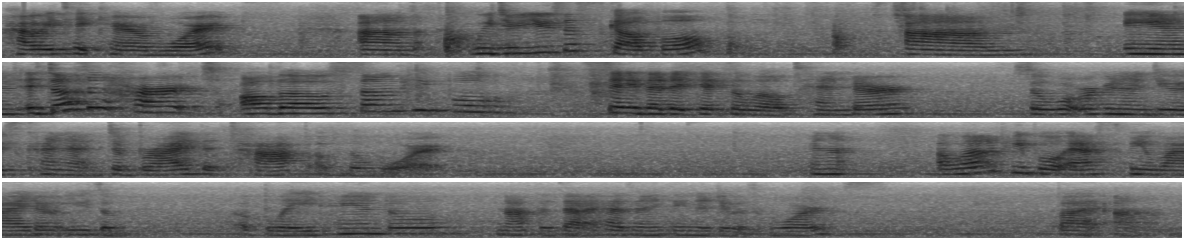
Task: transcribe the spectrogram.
how we take care of warts. Um, we do use a scalpel, um, and it doesn't hurt, although some people say that it gets a little tender. So what we're going to do is kind of debride the top of the wart. And a lot of people ask me why I don't use a a blade handle. Not that that has anything to do with warts, but um,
